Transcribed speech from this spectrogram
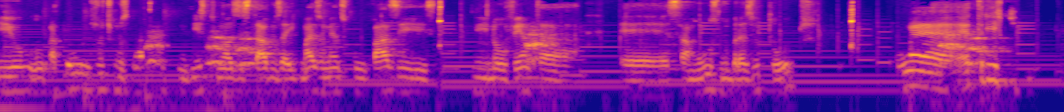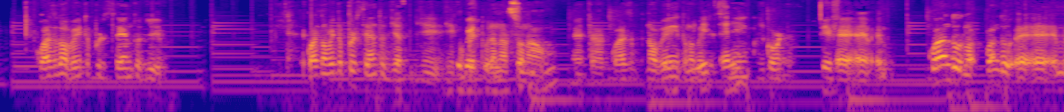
e o, até os últimos dados que eu tenho visto, nós estávamos aí mais ou menos com quase 90 é, SAMUs no Brasil todo. Então é, é triste. Quase 90% de é quase 90% de, de, de cobertura nacional. É, tá quase 90, 95 de cobertura. É, é, é, quando, quando é, é,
